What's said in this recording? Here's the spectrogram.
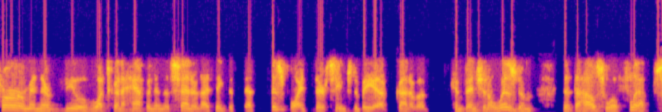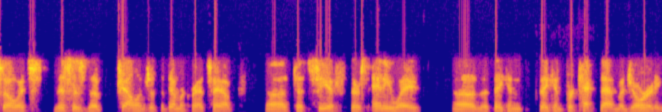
firm in their view of what's going to happen in the Senate. I think that at this point there seems to be a kind of a conventional wisdom that the House will flip. So it's this is the challenge that the Democrats have to see if there's any way uh, that they can they can protect that majority.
